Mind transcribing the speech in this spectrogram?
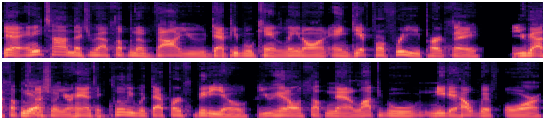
Yeah. Anytime that you have something of value that people can lean on and get for free, per se, you got something yeah. special in your hands. And clearly, with that first video, you hit on something that a lot of people needed help with, or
